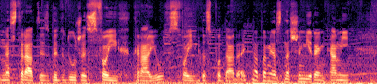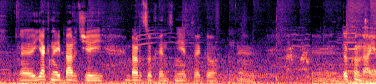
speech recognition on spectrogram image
na straty zbyt duże swoich krajów, swoich gospodarek, natomiast naszymi rękami jak najbardziej bardzo chętnie tego dokonają.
